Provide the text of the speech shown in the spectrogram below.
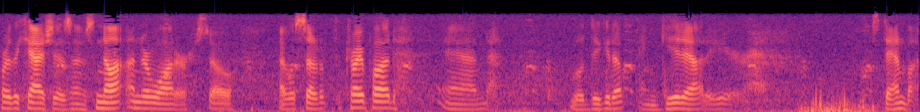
where the cache is, and it's not underwater. So I will set up the tripod and we'll dig it up and get out of here. Stand by.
